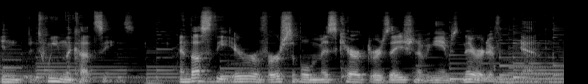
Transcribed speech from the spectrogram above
in between the cutscenes and thus the irreversible mischaracterization of a game's narrative began.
